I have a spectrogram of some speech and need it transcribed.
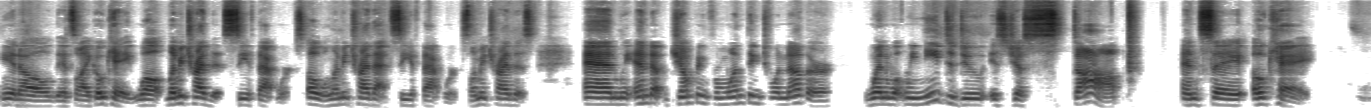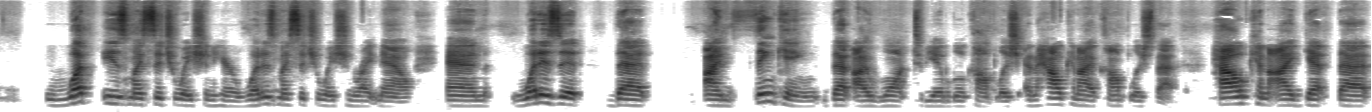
you know, it's like, okay, well, let me try this, see if that works. Oh, well, let me try that, see if that works. Let me try this. And we end up jumping from one thing to another when what we need to do is just stop and say, okay, what is my situation here? What is my situation right now? And what is it that I'm thinking that I want to be able to accomplish? And how can I accomplish that? How can I get that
